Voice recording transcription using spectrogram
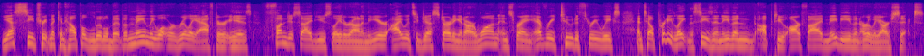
yes, seed treatment can help a little bit, but mainly what we're really after is fungicide use later on in the year. I would suggest starting at R1 and spraying every two to three weeks until pretty late in the season, even up to R5, maybe even early R6.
